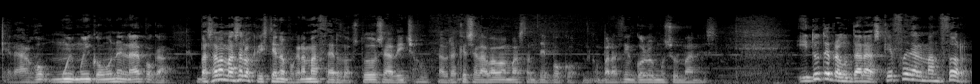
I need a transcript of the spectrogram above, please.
Que era algo muy, muy común en la época. Pasaba más a los cristianos porque eran más cerdos, todo se ha dicho. La verdad es que se lavaban bastante poco en comparación con los musulmanes. Y tú te preguntarás, ¿qué fue de Almanzor?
